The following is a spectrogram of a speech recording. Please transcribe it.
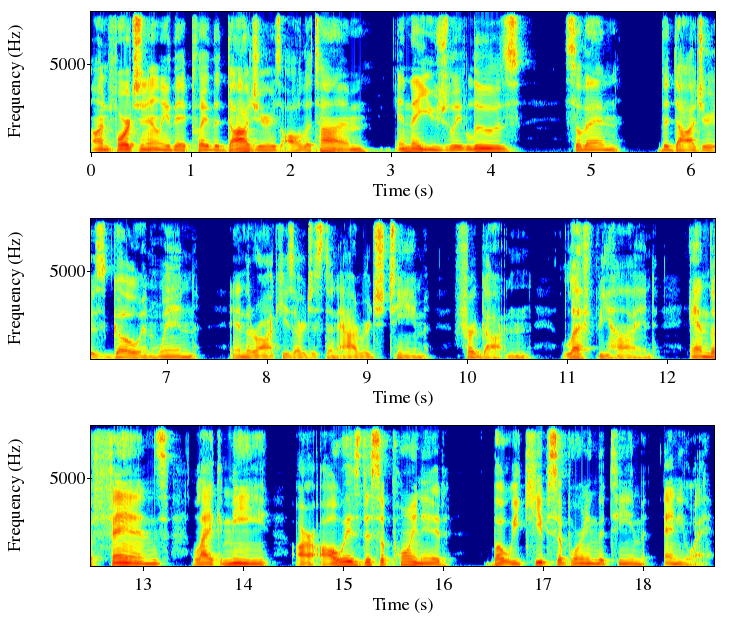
Unfortunately, they play the Dodgers all the time and they usually lose. So then the Dodgers go and win, and the Rockies are just an average team, forgotten, left behind. And the fans, like me, are always disappointed, but we keep supporting the team anyway.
